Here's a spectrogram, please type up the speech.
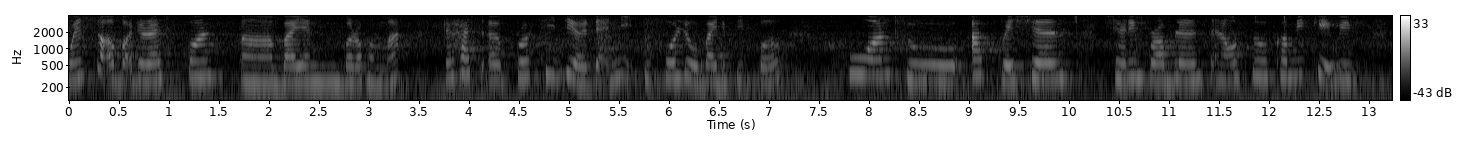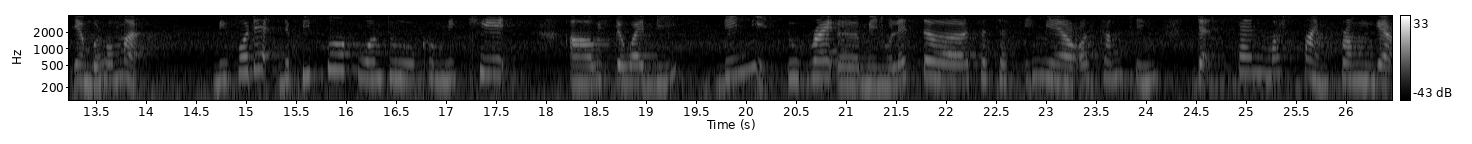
when talk about the response uh, by yang berhormat there has a procedure that need to follow by the people who want to ask questions sharing problems and also communicate with yang berhormat. Before that the people who want to communicate uh, with the YB they need to write a manual letter such as email or something that spend much time from get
